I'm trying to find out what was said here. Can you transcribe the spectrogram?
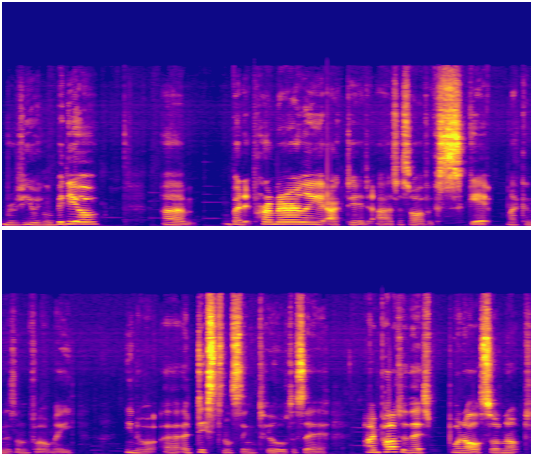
reviewing video, um, but it primarily acted as a sort of escape mechanism for me. You know, a, a distancing tool to say I'm part of this, but also not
